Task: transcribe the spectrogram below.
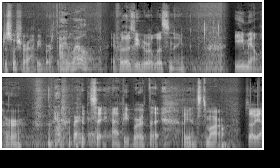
just wish her a happy birthday. I will. And for those of you who are listening, email her. Happy birthday. Say happy birthday against tomorrow. So yeah,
